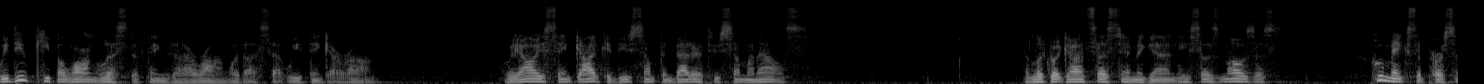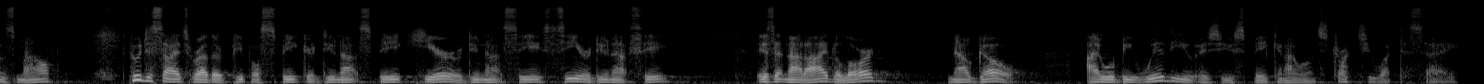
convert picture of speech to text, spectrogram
we do keep a long list of things that are wrong with us that we think are wrong. We always think God could do something better through someone else. And look what God says to him again. He says, Moses, who makes a person's mouth? Who decides whether people speak or do not speak, hear or do not see, see or do not see? Is it not I, the Lord? Now go. I will be with you as you speak, and I will instruct you what to say.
